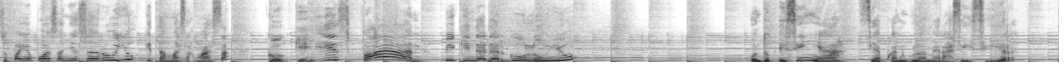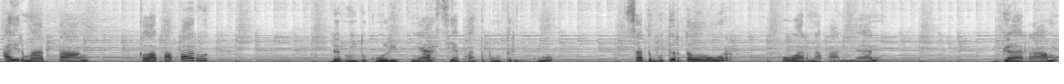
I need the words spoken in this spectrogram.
Supaya puasanya seru yuk kita masak-masak. Cooking is fun. Bikin dadar gulung yuk. Untuk isinya, siapkan gula merah sisir, air matang, kelapa parut, dan untuk kulitnya siapkan tepung terigu, satu butir telur, pewarna pandan, garam,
